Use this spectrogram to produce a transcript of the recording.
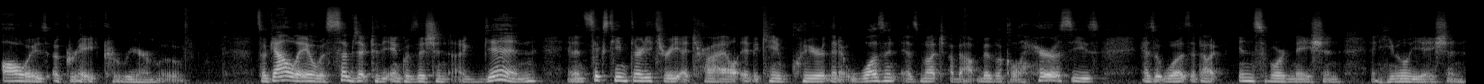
always a great career move. So Galileo was subject to the Inquisition again, and in 1633 at trial, it became clear that it wasn't as much about biblical heresies as it was about insubordination and humiliation.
